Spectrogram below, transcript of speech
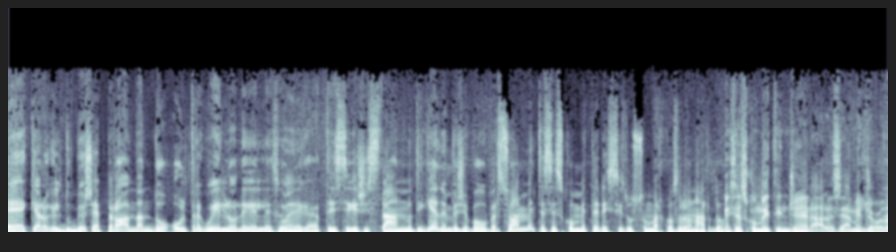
È chiaro che il dubbio c'è, però andando oltre quello, le, le sue caratteristiche ci stanno. Ti chiedo invece proprio personalmente se scommetteresti tu su Marcos Leonardo. E se scommetti in generale, se ami il gioco Ah, beh,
